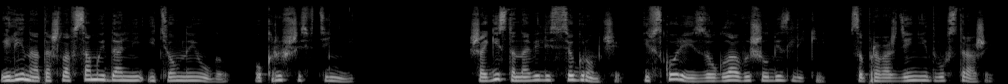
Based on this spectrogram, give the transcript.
Элина отошла в самый дальний и темный угол, укрывшись в тени. Шаги становились все громче, и вскоре из-за угла вышел Безликий, сопровождении двух стражей.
